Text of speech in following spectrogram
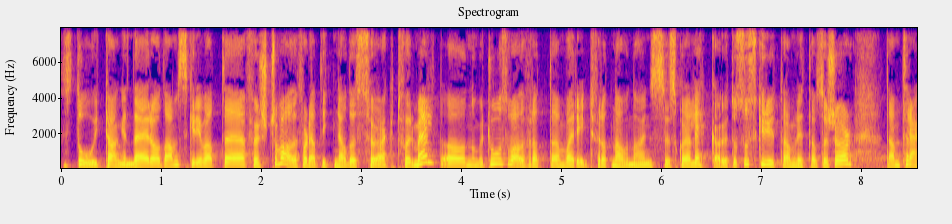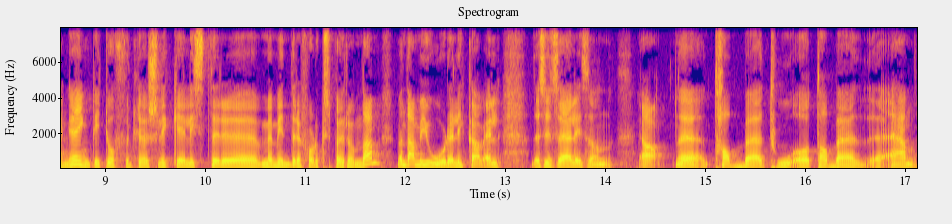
Det sto ikke Tangen der. og De skriver at eh, først så var det fordi at ikke hadde søkt formelt, og nummer to så var det for at de var redd for at navnet hans skulle ha lekka ut. Og så skryter de litt av seg sjøl. De trenger egentlig ikke offentliggjøre slike lister, eh, med mindre folk spør om dem, men de gjorde det likevel. Det syns jeg er litt sånn ja, eh, tabbe to og tabbe én.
